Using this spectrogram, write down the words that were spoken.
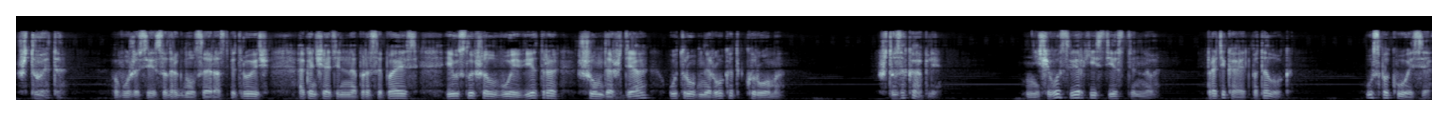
Что это? В ужасе содрогнулся Эраст Петрович, окончательно просыпаясь, и услышал вой ветра, шум дождя, утробный рокот крома. Что за капли? Ничего сверхъестественного. Протекает потолок. Успокойся,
